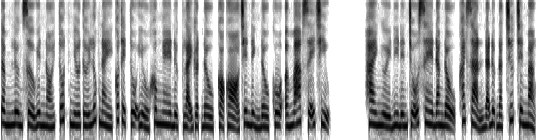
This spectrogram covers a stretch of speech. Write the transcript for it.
Tâm lương sở uyên nói tốt nhớ tới lúc này có thể Tô Yểu không nghe được lại gật đầu cọ cọ trên đỉnh đầu cô ấm áp dễ chịu. Hai người đi đến chỗ xe đang đậu, khách sạn đã được đặt trước trên mạng,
